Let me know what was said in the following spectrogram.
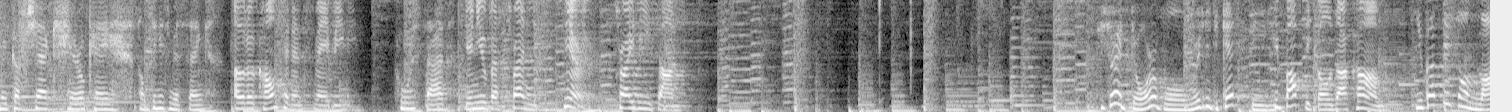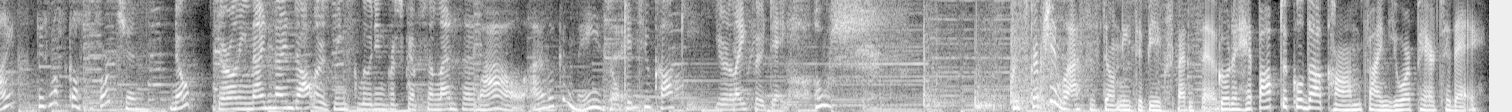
Makeup check, hair okay. Something is missing. A little confidence, maybe. Who is that? Your new best friend. Here, try these on. These are adorable. Where did you get these? Hipoptical.com. You got these online? This must cost a fortune. Nope, they're only $99, including prescription lenses. Wow, I look amazing. Don't get too cocky. You're late for a date. Oh, shh. Prescription glasses don't need to be expensive. Go to hipoptical.com, find your pair today.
